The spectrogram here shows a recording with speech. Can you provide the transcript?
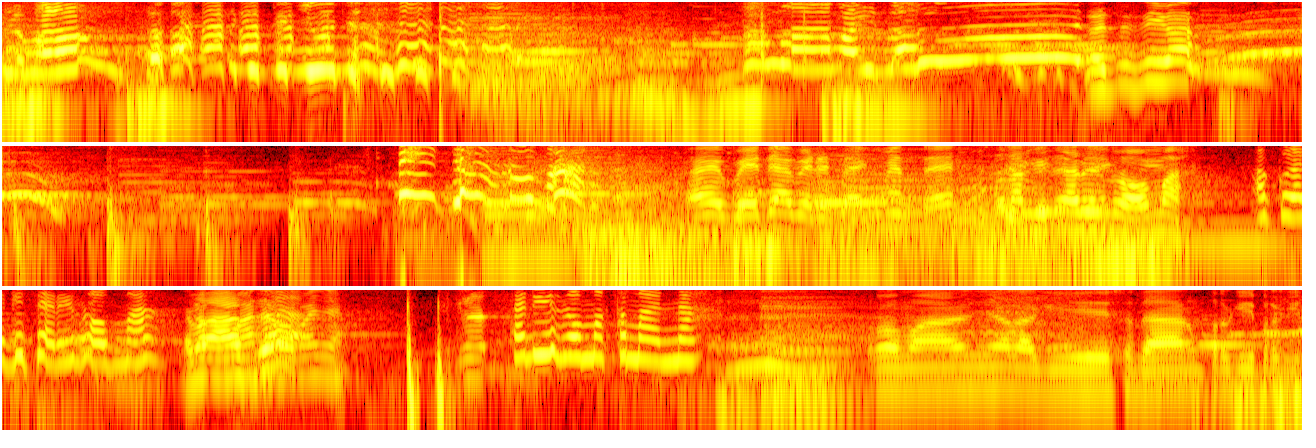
Udah bang. Kejut-kejut. Mama, pahit banget. Masih sih, Bar? Tidak, Roma. Eh, beda, beda segmen teh. Lagi nyariin Roma. Aku lagi cari Roma. Emang ada? namanya? Tadi Roma ke mana? Romanya lagi sedang pergi-pergi.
